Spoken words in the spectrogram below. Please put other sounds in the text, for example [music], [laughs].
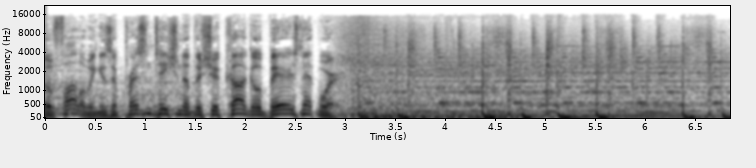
The following is a presentation of the Chicago Bears Network.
